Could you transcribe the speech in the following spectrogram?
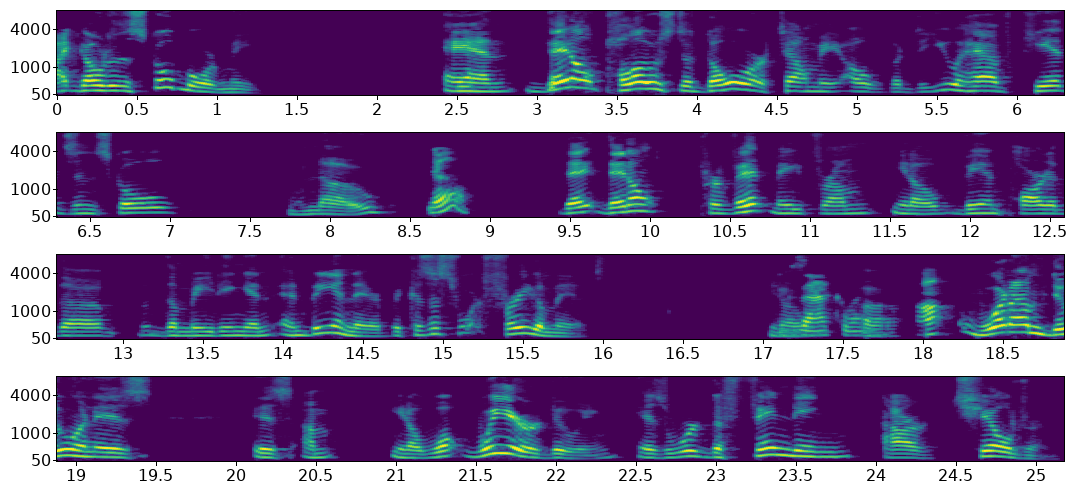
I go to the school board meeting. And they don't close the door, tell me, oh, but do you have kids in school? No. No. They they don't prevent me from, you know, being part of the the meeting and, and being there because that's what freedom is. You know, exactly. Uh, I, what I'm doing is is I'm you know what we're doing is we're defending our children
